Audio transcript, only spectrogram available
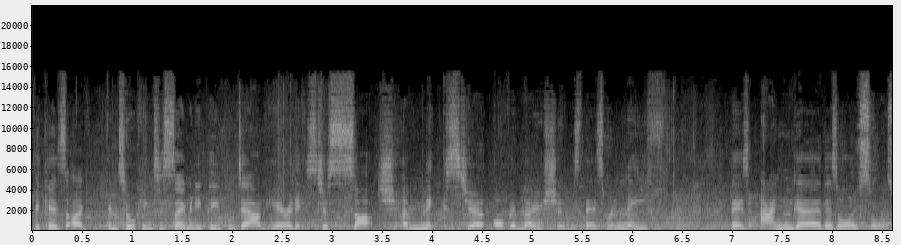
Because I've been talking to so many people down here, and it's just such a mixture of emotions. There's relief, there's anger, there's all sorts.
